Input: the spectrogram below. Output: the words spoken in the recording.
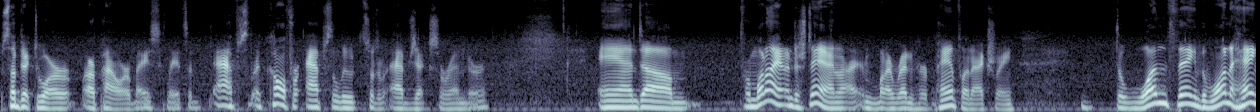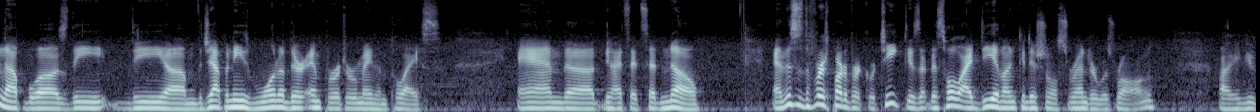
subject to our, our power, basically. It's a, call for absolute sort of abject surrender. And um, from what I understand, I, what I read in her pamphlet, actually, the one thing, the one hangup was the the um, the Japanese wanted their emperor to remain in place, and uh, the United States said no. And this is the first part of her critique: is that this whole idea of unconditional surrender was wrong. Uh, you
